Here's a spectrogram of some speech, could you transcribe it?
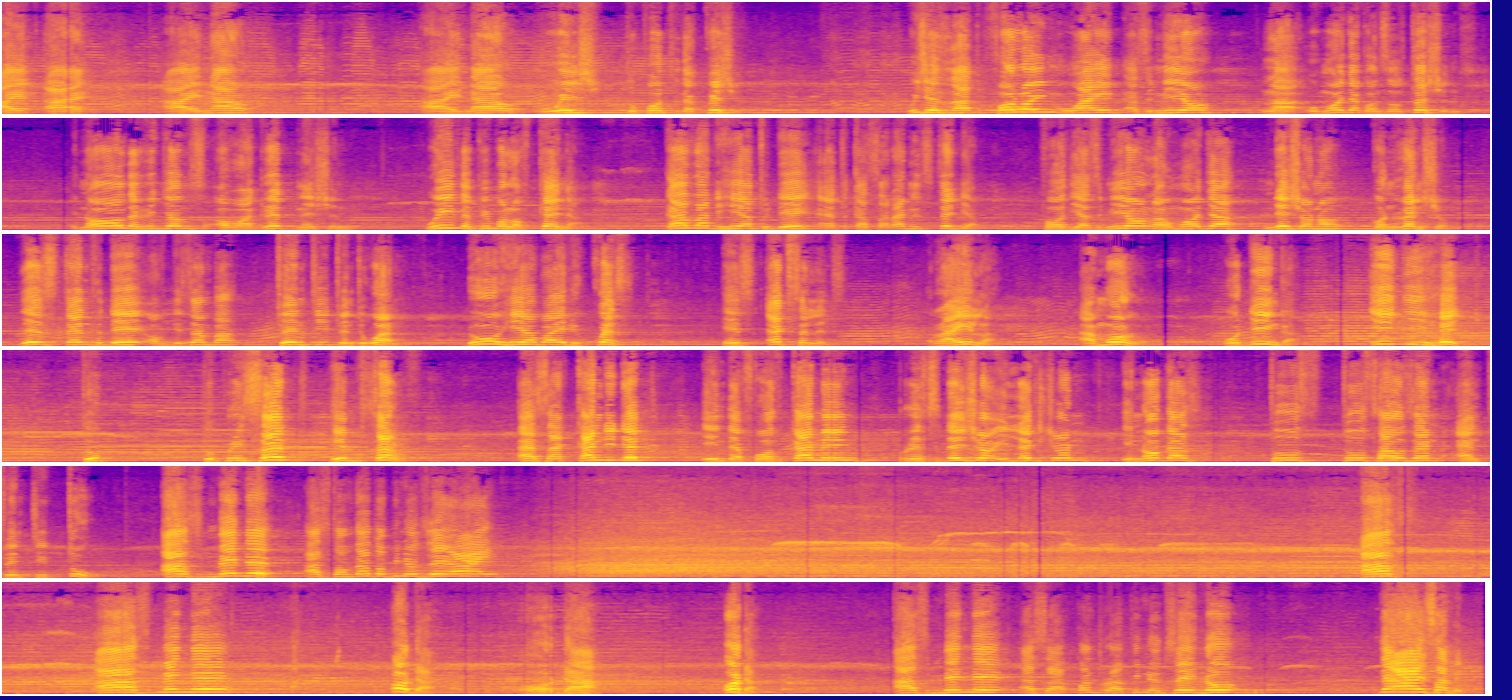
I, I, I now, I now wish to put the question, which is that following wide Azimio la Umoja consultations in all the regions of our great nation, we, the people of Kenya, gathered here today at Kasarani Stadium for the Azimio la Umoja National Convention, this 10th day of December 2021, do hereby request His Excellency Raila Amolo Odinga, EGH, to, to present himself as a candidate in the forthcoming presidential election in August 2, 2022. As many as of that opinion say aye. As, as many order, order, order. As many as a contra opinion say no, have it.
